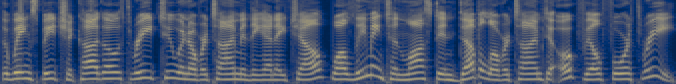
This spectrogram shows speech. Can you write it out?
The Wings beat Chicago 3 2 in overtime in the NHL, while Leamington lost in double overtime to Oakville 4 3.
